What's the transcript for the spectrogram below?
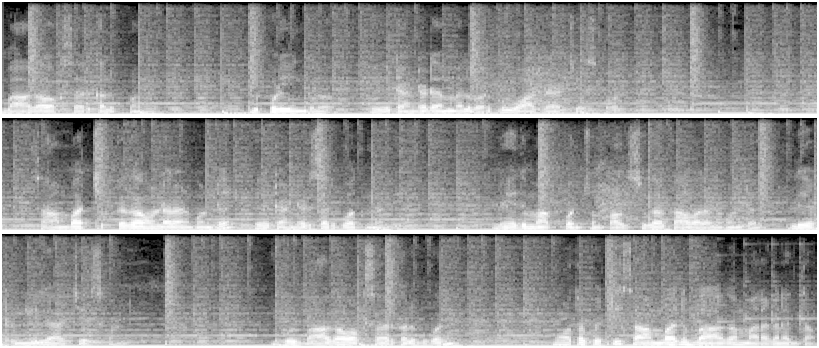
బాగా ఒకసారి కలుపుకుందాం ఇప్పుడు ఇందులో ఎయిట్ హండ్రెడ్ ఎంఎల్ వరకు వాటర్ యాడ్ చేసుకోవాలి. సాంబార్ చిక్కగా ఉండాలనుకుంటే ఎయిట్ హండ్రెడ్ సరిపోతుందండి. లేదు మాకు కొంచెం పలుసుగా కావాలనుకుంటే లీటర్ నీళ్ళు యాడ్ చేసుకోండి. ఇప్పుడు బాగా ఒకసారి కలుపుకొని మూత పెట్టి సాంబార్ని బాగా మరగనిద్దాం.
